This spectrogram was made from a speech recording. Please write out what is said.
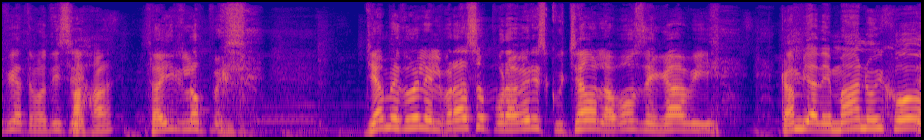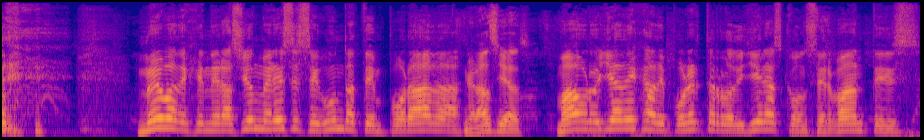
fíjate, Maur, dice Ajá. Zair López. Ya me duele el brazo por haber escuchado la voz de Gaby. Cambia de mano, hijo. Nueva de generación merece segunda temporada. Gracias. Mauro, ya deja de ponerte rodilleras con Cervantes.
